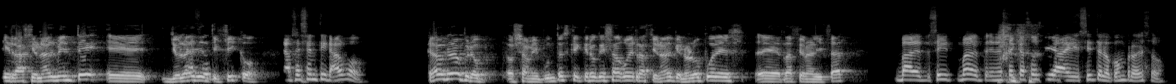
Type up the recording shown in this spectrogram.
irracionalmente eh, yo la identifico. ¿Te hace sentir algo? Claro, claro, pero, o sea, mi punto es que creo que es algo irracional, que no lo puedes eh, racionalizar. Vale, sí, vale, en este caso sí, sí te lo compro eso.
